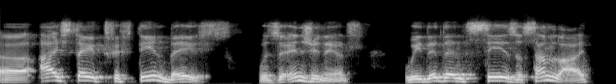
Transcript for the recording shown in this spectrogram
uh, I stayed 15 days with the engineers. We didn't see the sunlight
